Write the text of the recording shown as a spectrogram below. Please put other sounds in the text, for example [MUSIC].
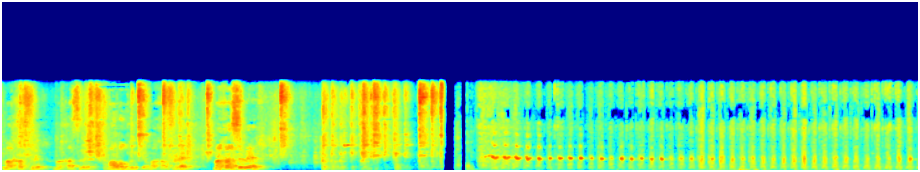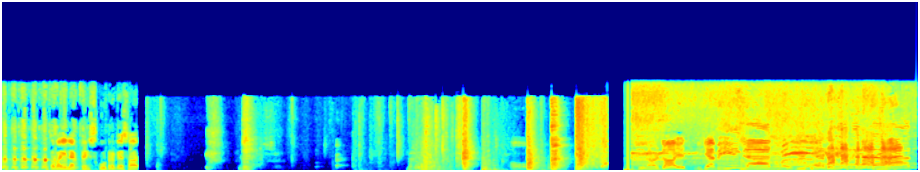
Makası ver, makası ver. Mal öldüreceğim, makası ver. Makası ver. तो भाई electric scooter के साथ In our diet, you can't be eating that. You can't be eating that.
